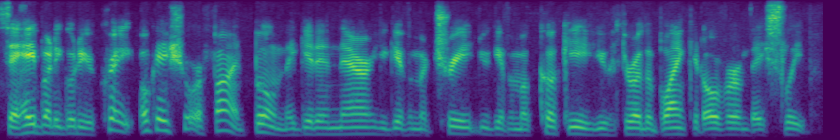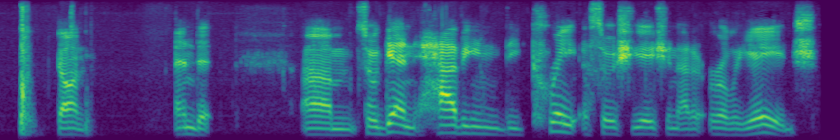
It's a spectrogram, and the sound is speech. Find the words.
Say, hey, buddy, go to your crate. Okay, sure, fine. Boom, they get in there. You give them a treat. You give them a cookie. You throw the blanket over them. They sleep. Done. End it. Um, so again, having the crate association at an early age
